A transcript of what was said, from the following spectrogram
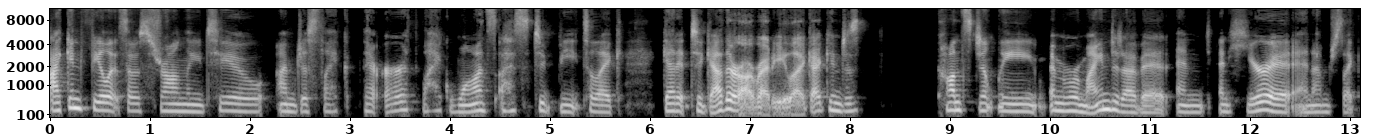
i can feel it so strongly too. I'm just like the earth like wants us to be to like get it together already. Like i can just constantly am reminded of it and and hear it and i'm just like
